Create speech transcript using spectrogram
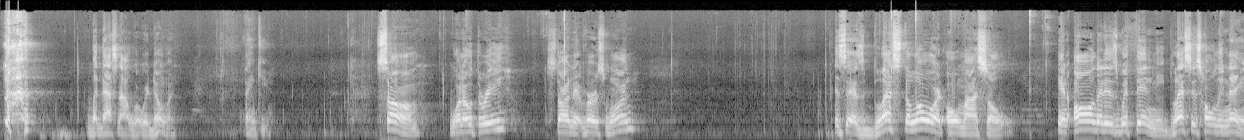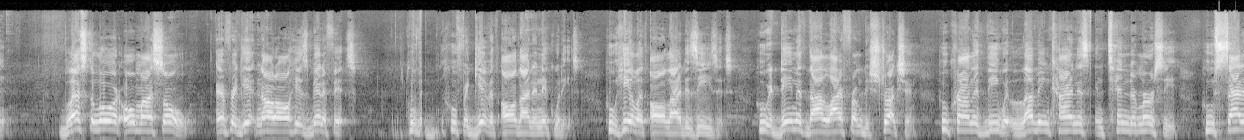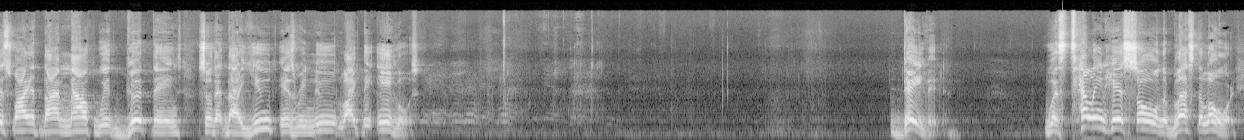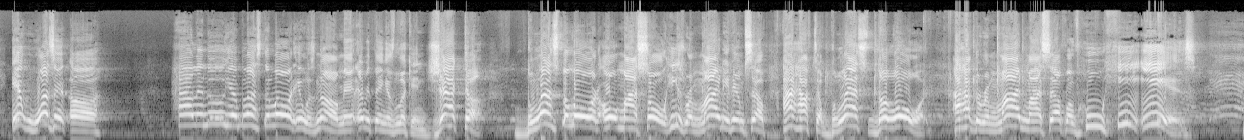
but that's not what we're doing. Thank you. Psalm 103, starting at verse 1. It says, Bless the Lord, O my soul, in all that is within me. Bless his holy name. Bless the Lord, O my soul, and forget not all his benefits, who, who forgiveth all thine iniquities, who healeth all thy diseases, who redeemeth thy life from destruction, who crowneth thee with loving kindness and tender mercy who satisfieth thy mouth with good things, so that thy youth is renewed like the eagles. David was telling his soul to bless the Lord. It wasn't a hallelujah, bless the Lord. It was no, man, everything is looking jacked up. Bless the Lord, oh my soul. He's reminding himself, I have to bless the Lord. I have to remind myself of who he is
